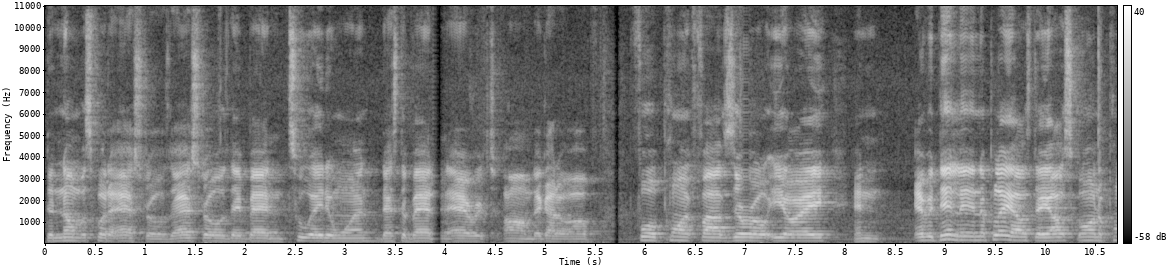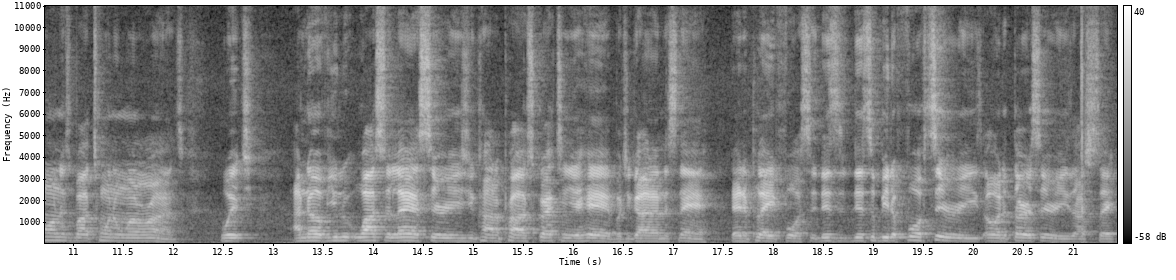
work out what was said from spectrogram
the numbers for the Astros. The Astros they batting 281. That's the batting average. Um, they got a, a 4.50 ERA, and evidently in the playoffs they outscoring opponents by 21 runs, which I know if you watch the last series, you kind of probably scratching your head, but you gotta understand they didn't play four. This this will be the fourth series or the third series, I should say,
